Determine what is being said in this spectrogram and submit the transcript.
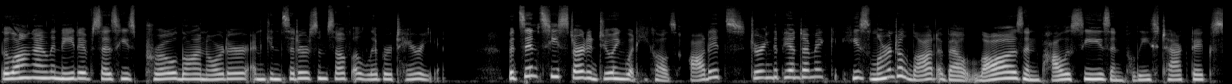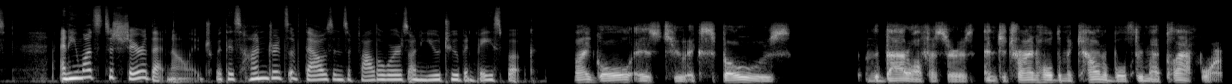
The Long Island native says he's pro law and order and considers himself a libertarian. But since he started doing what he calls audits during the pandemic, he's learned a lot about laws and policies and police tactics. And he wants to share that knowledge with his hundreds of thousands of followers on YouTube and Facebook. My goal is to expose the bad officers and to try and hold them accountable through my platform.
